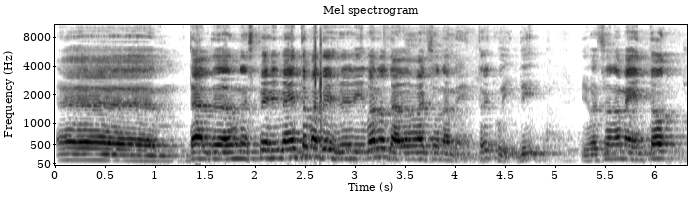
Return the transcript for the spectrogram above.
eh, da un esperimento, ma derivano dal ragionamento e quindi il ragionamento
